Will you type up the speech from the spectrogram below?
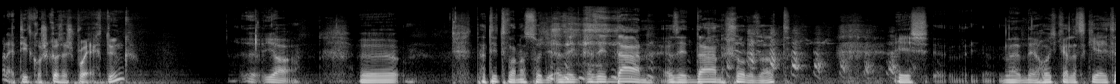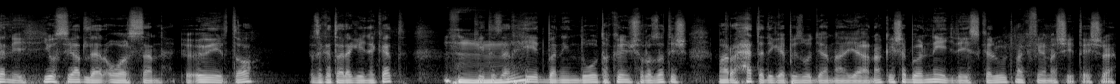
Van egy titkos közös projektünk. Ja. Ö, tehát itt van az, hogy ez egy, ez egy Dán, ez egy Dán sorozat, és de, de hogy kell ezt kiejteni? Jussi Adler Olsen, ő írta ezeket a regényeket. Hmm. 2007-ben indult a könyvsorozat, és már a hetedik epizódjánál járnak, és ebből négy rész került megfilmesítésre.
